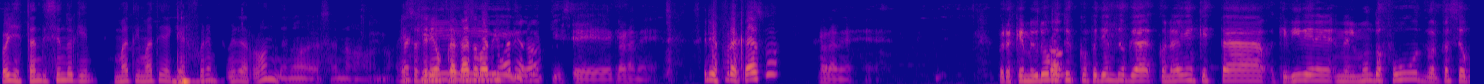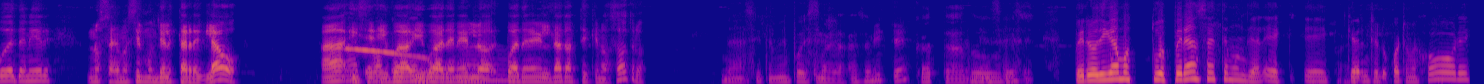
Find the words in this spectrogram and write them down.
Oye, están diciendo que Mati Mati va a quedar fuera en primera ronda, ¿no? O sea, no, no. ¿Eso sería un fracaso para ti, Mati, o no? Sí, claramente. ¿Sería un fracaso? claramente. Pero es que en mi grupo estoy compitiendo con alguien que está, que vive en el, mundo fútbol, entonces puede tener, no sabemos si el mundial está arreglado. Ah, Ah, y, se- y pueda, y todo. pueda tenerlo, Ah. pueda tener el dato antes que nosotros, Ya, sí, también puede ¿Cómo ser. era la canción? ¿viste? también. Pero digamos, tu esperanza de este mundial es eh, quedar entre los cuatro mejores,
